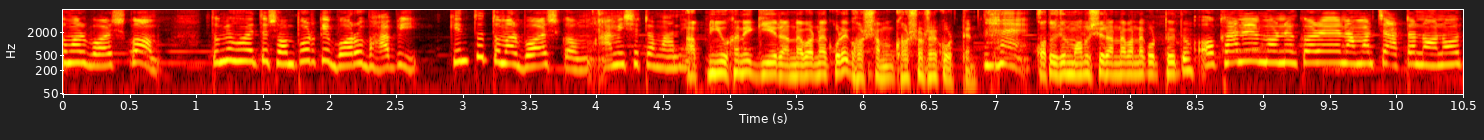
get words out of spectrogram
তোমার বয়স কম। তুমি হয়তো সম্পর্কে বড় ভাবি কিন্তু তোমার বয়স কম। আমি সেটা মানি আপনি ওখানে গিয়ে রান্না বান্না করে ঘর সংসার করতেন? হ্যাঁ। কতজন মানুষের রান্না বান্না করতে হতো ওখানে মনে করেন আমার চারটা ননদ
